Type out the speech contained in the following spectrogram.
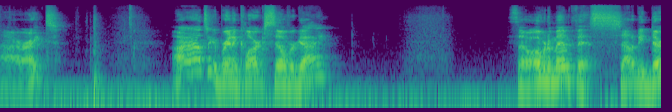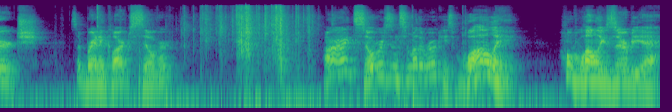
All right. All right, I'll take a Brandon Clarke, silver guy. So over to Memphis. That'll be Dirch. So Brandon Clarke, silver. All right, silvers and some other rookies. Wally. Old Wally Szczerbiak.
